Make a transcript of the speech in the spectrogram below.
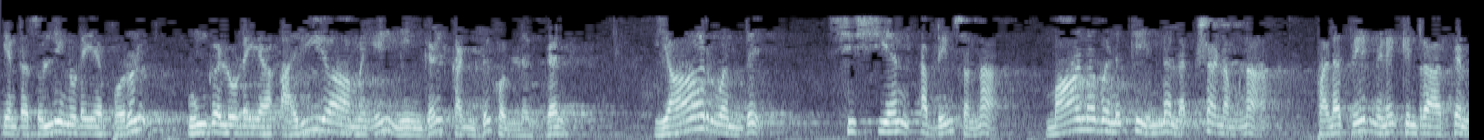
என்ற சொல்லினுடைய பொருள் உங்களுடைய அறியாமையை நீங்கள் கண்டு கொள்ளுங்கள் யார் வந்து சிஷ்யன் அப்படின்னு சொன்னா மாணவனுக்கு என்ன லட்சணம்னா பல பேர் நினைக்கின்றார்கள்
